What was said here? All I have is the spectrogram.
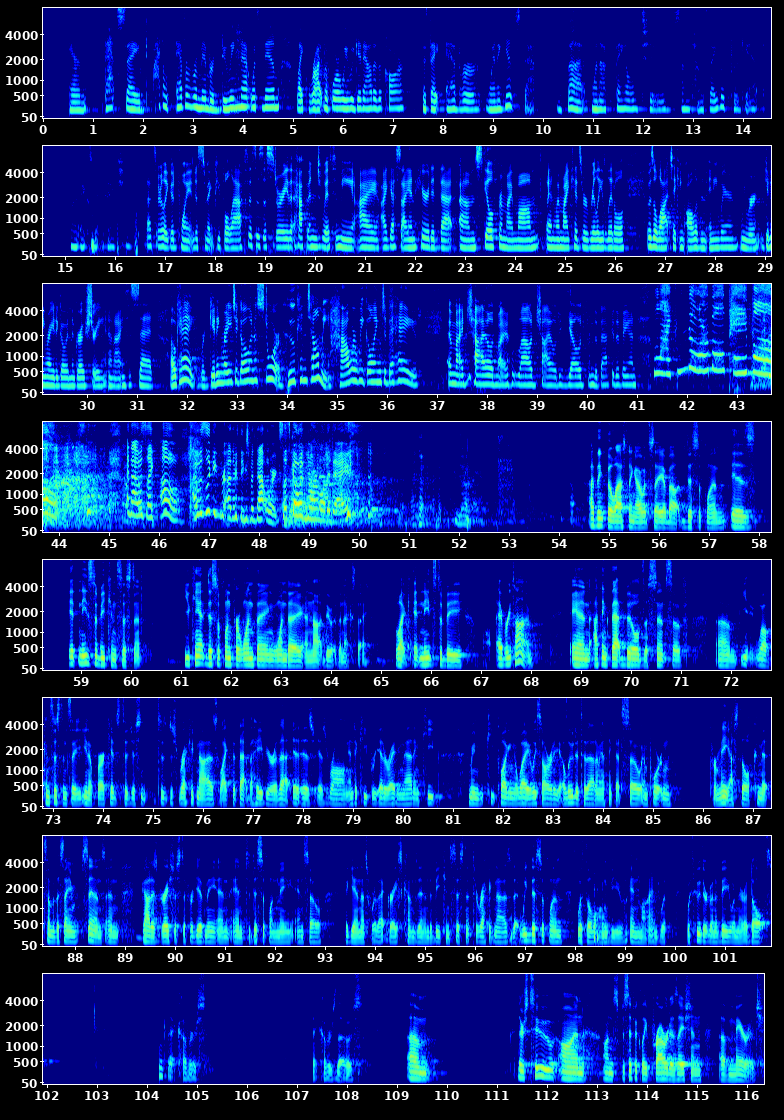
And that saved, I don't ever remember doing that with them, like right before we would get out of the car, that they ever went against that. But when I failed to, sometimes they would forget. What expectation? That's a really good point, just to make people laugh. This is a story that happened with me. I, I guess I inherited that um, skill from my mom, and when my kids were really little, it was a lot taking all of them anywhere. We were getting ready to go in the grocery, and I said, Okay, we're getting ready to go in a store. Who can tell me? How are we going to behave? And my child, my loud child, yelled from the back of the van, like normal people. and I was like, oh, I was looking for other things, but that works. Let's go with normal today. I think the last thing I would say about discipline is it needs to be consistent. You can't discipline for one thing one day and not do it the next day. Like, it needs to be every time. And I think that builds a sense of, um, well, consistency, you know, for our kids to just to just recognize like that that behavior that is is wrong and to keep reiterating that and keep I mean keep plugging away. Lisa already alluded to that. I mean I think that's so important for me. I still commit some of the same sins and God is gracious to forgive me and and to discipline me. And so again, that's where that grace comes in to be consistent, to recognize that we discipline with the long view in mind, with, with who they're going to be when they're adults. I think that covers that covers those. Um, there's two on on specifically prioritization of marriage.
